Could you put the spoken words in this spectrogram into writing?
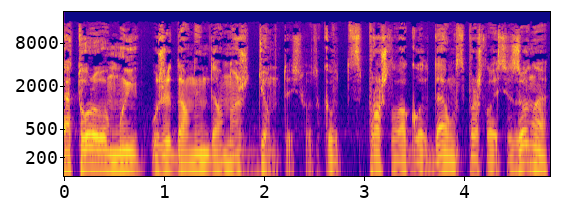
которого мы уже давным-давно ждем. То есть вот, вот с прошлого года, да, с прошлого сезона,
